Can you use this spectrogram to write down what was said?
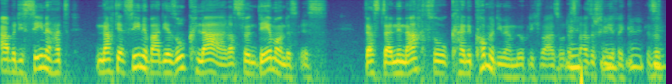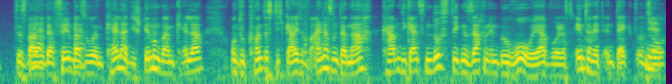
Aber die Szene hat, nach der Szene war dir so klar, was für ein Dämon das ist, dass danach so keine Comedy mehr möglich war. So, das Mhm, war so schwierig. mhm, Also mhm. das war so, der Film war so im Keller, die Stimmung war im Keller und du konntest dich gar nicht darauf einlassen. Und danach kamen die ganzen lustigen Sachen im Büro, ja, wo er das Internet entdeckt und so.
